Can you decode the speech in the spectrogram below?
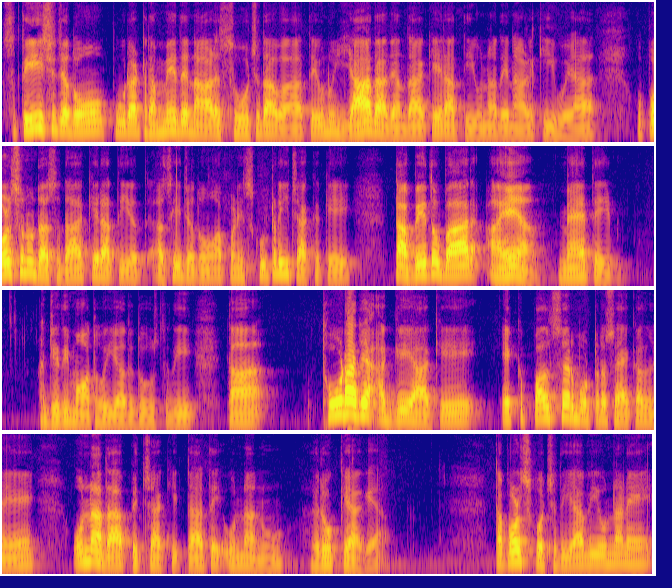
ਸਤੀਸ਼ ਜਦੋਂ ਪੂਰਾ ਟਰਮੇ ਦੇ ਨਾਲ ਸੋਚਦਾ ਵਾ ਤੇ ਉਹਨੂੰ ਯਾਦ ਆ ਜਾਂਦਾ ਕਿ ਰਾਤੀ ਉਹਨਾਂ ਦੇ ਨਾਲ ਕੀ ਹੋਇਆ ਉਹ ਪੁਲਿਸ ਨੂੰ ਦੱਸਦਾ ਕਿ ਰਾਤੀ ਅਸੀਂ ਜਦੋਂ ਆਪਣੀ ਸਕੂਟਰੀ ਚੱਕ ਕੇ ਢਾਬੇ ਤੋਂ ਬਾਹਰ ਆਏ ਆ ਮੈਂ ਤੇ ਜਿਹਦੀ ਮੌਤ ਹੋਈ ਆ ਉਹਦੇ ਦੋਸਤ ਦੀ, ਤਾਂ ਥੋੜਾ ਜਿਹਾ ਅੱਗੇ ਆ ਕੇ ਇੱਕ ਪਲਸਰ ਮੋਟਰਸਾਈਕਲ ਨੇ ਉਹਨਾਂ ਦਾ ਪਿੱਛਾ ਕੀਤਾ ਤੇ ਉਹਨਾਂ ਨੂੰ ਰੋਕਿਆ ਗਿਆ। ਤਾਂ ਪੁਲਿਸ ਪੁੱਛਦੀ ਆ ਵੀ ਉਹਨਾਂ ਨੇ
